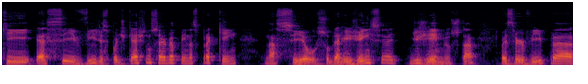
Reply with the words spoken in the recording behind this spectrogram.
que esse vídeo, esse podcast não serve apenas para quem nasceu sobre a regência de Gêmeos, tá? Vai servir para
